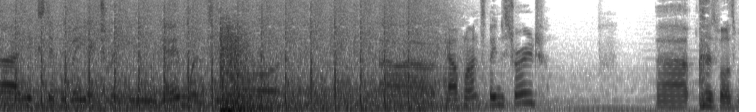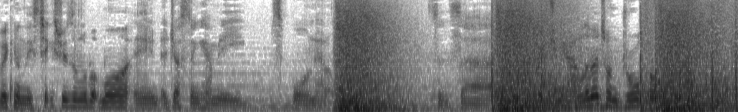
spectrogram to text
Uh, next step will be actually ending the game once your uh, power plant's been destroyed. Uh, as well as working on these textures a little bit more and adjusting how many spawn out at once. Since uh, reaching our limit on draw call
